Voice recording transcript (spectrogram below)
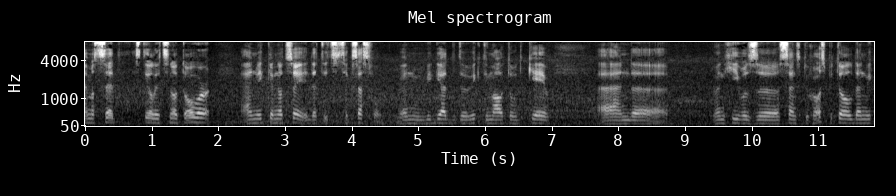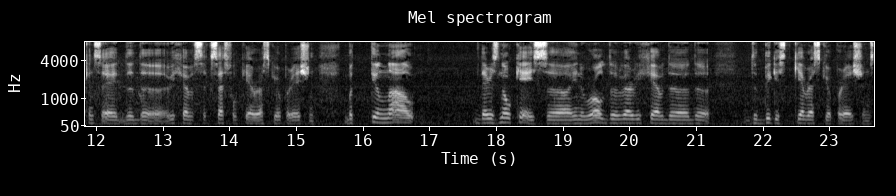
I must say, still it's not over, and we cannot say that it's successful. When we get the victim out of the cave and uh, when he was uh, sent to hospital, then we can say that we have a successful care rescue operation. But till now, there is no case uh, in the world where we have the, the, the biggest care rescue operations.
